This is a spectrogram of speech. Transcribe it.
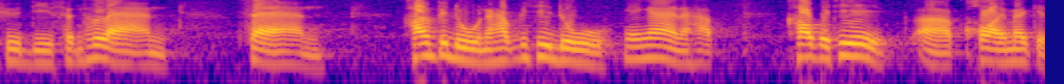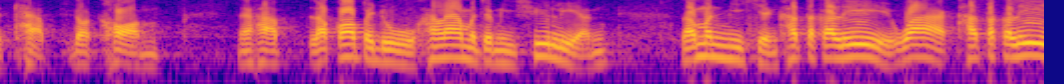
คือ Decentraland Sand เข้าไปดูนะครับ วิธีดูง่าย ๆนะครับ เข้าไปที่ coinmarketcap.com นะครับแล้วก็ไปดูข้างล่างมันจะมีชื่อเหรียญแล้วมันมีเขียนคัตต o r y ว่าคัตต o r y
